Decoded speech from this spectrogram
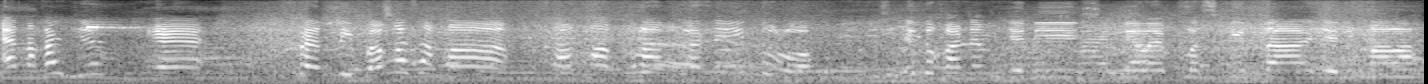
enak aja kayak friendly banget sama sama pelanggannya itu loh itu kan yang menjadi nilai plus kita jadi malah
